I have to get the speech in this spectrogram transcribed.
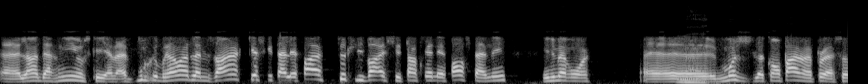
l'an dernier, où il y avait vraiment de la misère. Qu'est-ce qu'il est allé faire? Tout l'hiver? Il s'est entraîné fort cette année. Il est numéro un. Moi, je le compare un peu à ça.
